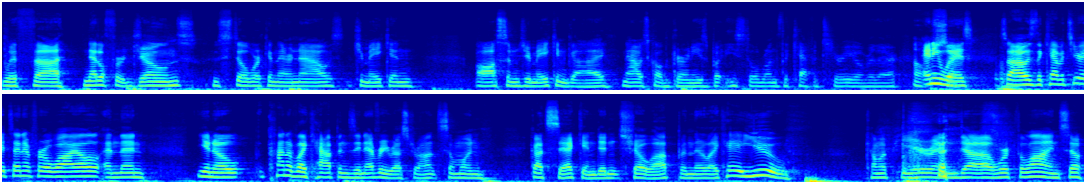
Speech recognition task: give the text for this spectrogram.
with uh, Nettleford Jones, who's still working there now. Jamaican, awesome Jamaican guy. Now it's called Gurney's, but he still runs the cafeteria over there. Oh, Anyways, so I was the cafeteria attendant for a while, and then, you know, kind of like happens in every restaurant, someone got sick and didn't show up, and they're like, "Hey, you, come up here and uh, work the line." So.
